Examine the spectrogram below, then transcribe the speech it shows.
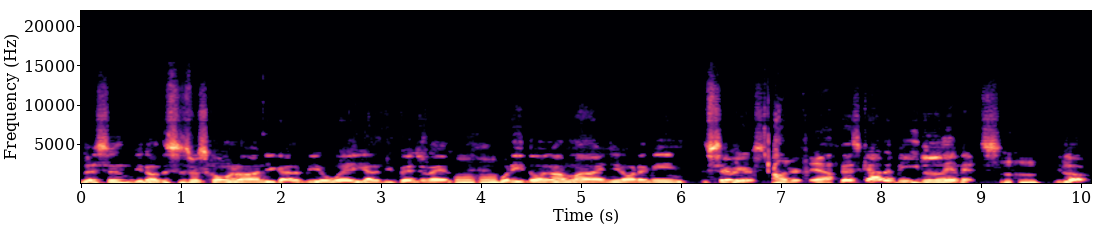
listen, you know, this is what's going on. You got to be aware. You got to be vigilant. What are you doing online? You know what I mean? Serious. 100 yeah There's got to be limits. hmm Look,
